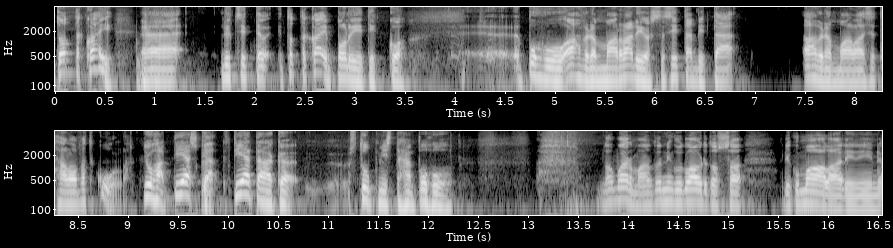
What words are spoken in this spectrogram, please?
totta kai, ää, nyt sitten totta kai poliitikko ää, puhuu Ahvenanmaan radiossa sitä, mitä ahvenanmaalaiset haluavat kuulla. Juha, tiesikö, ja, tietääkö Stup, mistä hän puhuu? No varmaan, niin kuin Lauri tuossa niin kuin maalaili, niin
